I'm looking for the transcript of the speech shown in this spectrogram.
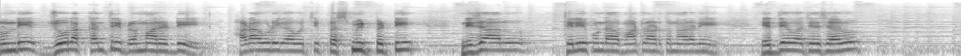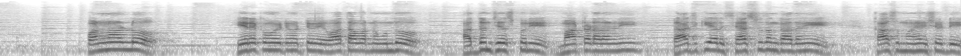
నుండి జూల కంత్రి బ్రహ్మారెడ్డి హడావుడిగా వచ్చి ప్రెస్ మీట్ పెట్టి నిజాలు తెలియకుండా మాట్లాడుతున్నారని ఎద్దేవా చేశారు. పల్నాడులో ఏ రకమైనటువంటి వాతావరణం ఉందో అర్థం చేసుకొని మాట్లాడాలని రాజకీయాలు శాశ్వతం కాదని కాసు మహేష్ రెడ్డి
